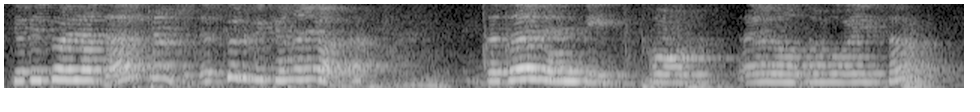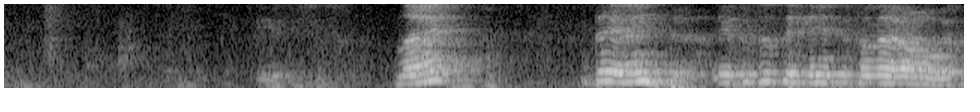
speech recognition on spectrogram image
Ska vi börja där kanske? Det skulle vi kunna göra. Det där är en bild på, är det någon som vågar gissa? Nej, det är det inte. Efesos ligger inte så nära havet.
